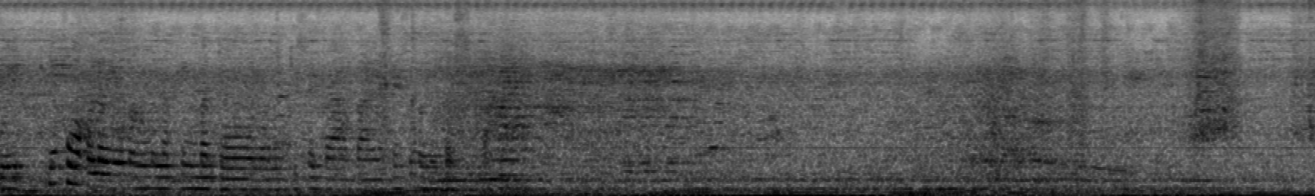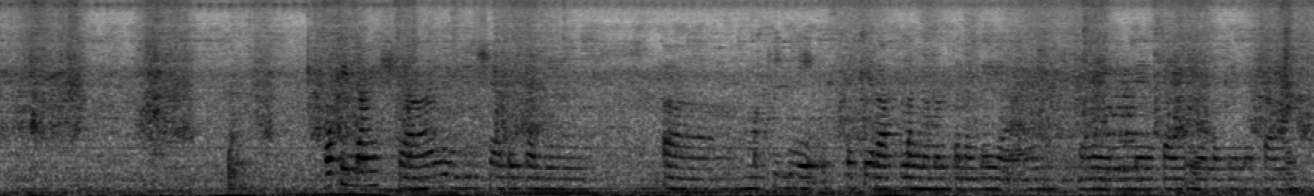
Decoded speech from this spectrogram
Wait, nakuha ko lang yung mga malaking bato na medyo sa gabay kasi malutas pa. Okay lang siya, hindi siya totaling ah makinis kasi rough lang naman talaga yan. Dahil meron tayong ilalagay na tayo.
